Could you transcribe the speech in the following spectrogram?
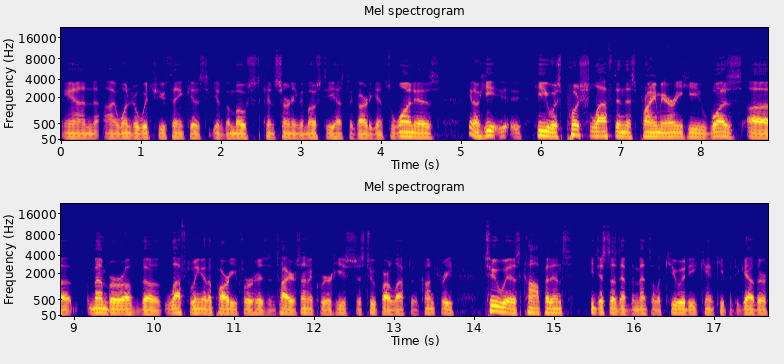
and I wonder which you think is you know, the most concerning, the most he has to guard against. One is, you know, he he was pushed left in this primary. He was a member of the left wing of the party for his entire Senate career. He's just too far left of the country. Two is competence. He just doesn't have the mental acuity, can't keep it together.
